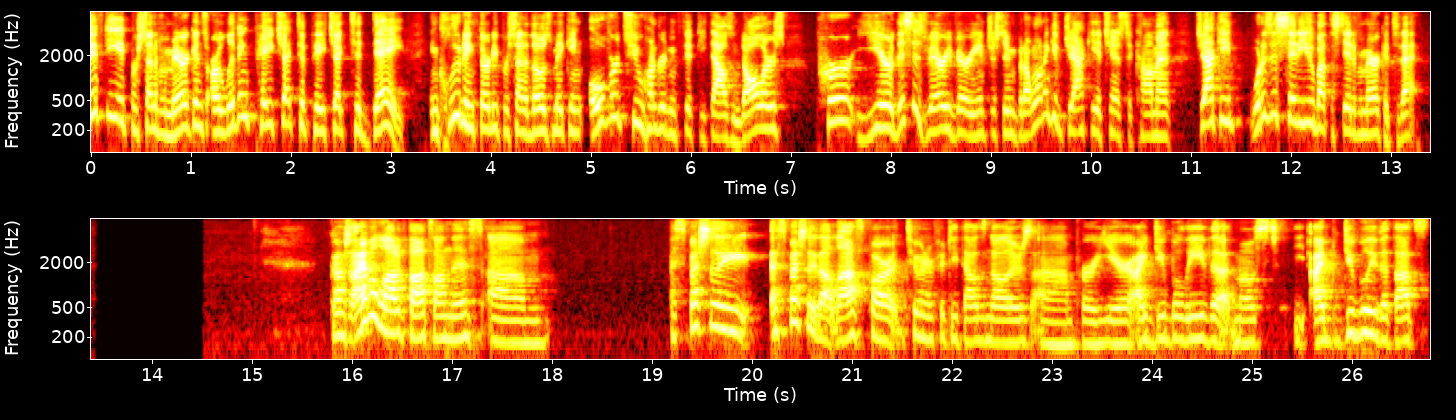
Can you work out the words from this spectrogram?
58% of Americans are living paycheck to paycheck today, including 30% of those making over $250,000 per year. This is very, very interesting, but I want to give Jackie a chance to comment. Jackie, what does this say to you about the state of America today? Gosh, I have a lot of thoughts on this. Um, especially especially that last part $250000 um, per year i do believe that most i do believe that that's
